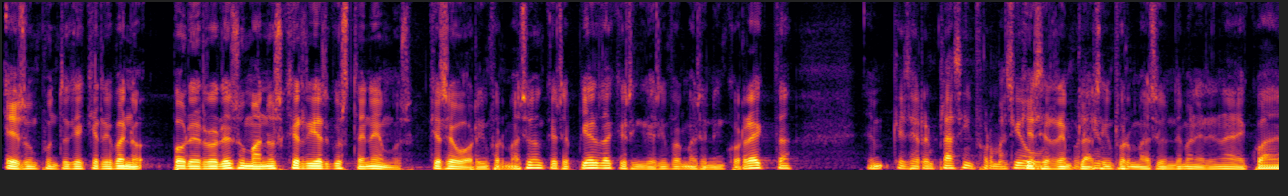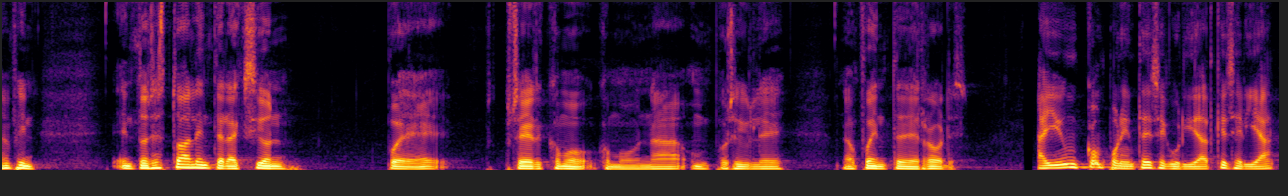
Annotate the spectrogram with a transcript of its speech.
es un punto que hay que Bueno, por errores humanos, ¿qué riesgos tenemos? Que se borre información, que se pierda, que se ingrese información incorrecta. Em, que se reemplace información. Que se reemplace información de manera inadecuada, en fin. Entonces toda la interacción puede ser como, como una, un posible, una fuente de errores. Hay un componente de seguridad que sería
